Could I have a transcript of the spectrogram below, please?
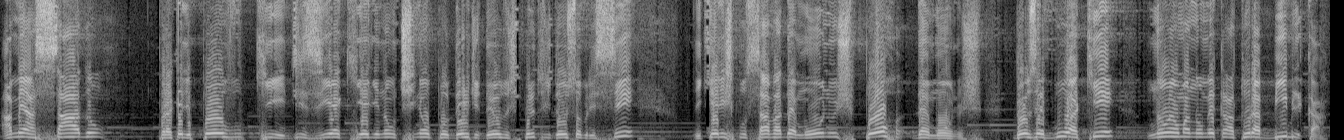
ameaçado por aquele povo que dizia que ele não tinha o poder de Deus, o Espírito de Deus sobre si, e que ele expulsava demônios por demônios. Beuzebu aqui não é uma nomenclatura bíblica,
